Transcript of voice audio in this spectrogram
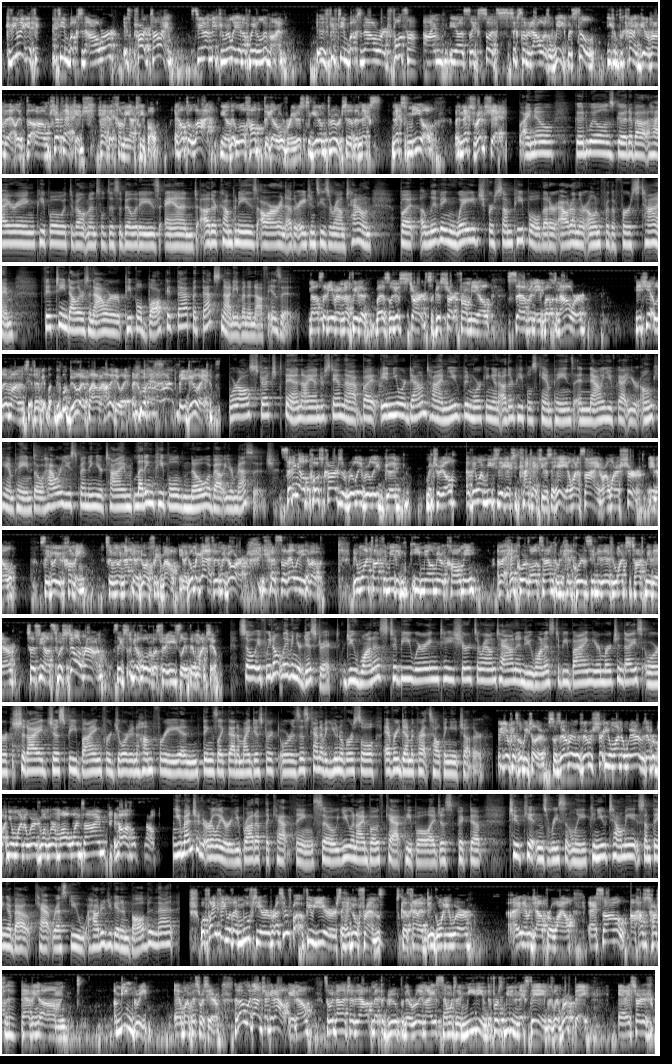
Because even if 15 bucks an hour is part time, so you're not making really enough money to live on. It's 15 bucks an hour at full time, you know, it's like so it's $600 a week, but still you can kind of get around to that. Like the um, care package had that coming out to people. It helped a lot, you know, that little hump they got over just to get them through to the next next meal, the next rent check. I know Goodwill is good about hiring people with developmental disabilities, and other companies are, and other agencies around town. But a living wage for some people that are out on their own for the first time $15 an hour, people balk at that, but that's not even enough, is it? No, it's not even enough either. But it's a good start. It's a good start from, you know, seven, eight bucks an hour. You can't live on it. People do it, but I don't know how they do it. they do it. We're all stretched thin. I understand that. But in your downtime, you've been working on other people's campaigns and now you've got your own campaign. So, how are you spending your time letting people know about your message? Sending out postcards are really, really good material. If they want to meet you, they actually contact you and say, hey, I want a sign or I want a shirt, you know, so they know you're coming. So we don't knock on the door and freak them out. You're like, oh my God, it's my door. Yeah, so that way they have a, they want to talk to me, they can email me or call me. I'm at headquarters all the time. Come to headquarters see me there if you want to talk to me there. So it's, you know, it's, we're still around. So you can still get a hold of us very easily if they want to. So if we don't live in your district, do you want us to be wearing t-shirts around town and do you want us to be buying your merchandise or should I just be buying for Jordan Humphrey and things like that in my district or is this kind of a universal every Democrat's helping each other? Every Democrat's helping each other. So whatever, whatever shirt you want to wear, whatever button you want to wear, if you want to wear them all at one time, it all helps out. You mentioned earlier you brought up the cat thing. So you and I both cat people. I just picked up two kittens recently. Can you tell me something about cat rescue? How did you get involved in that? Well, funny thing was, I moved here. I was here for a few years. I had no friends because kind of didn't go anywhere. I didn't have a job for a while, and I saw uh, House of Hearts was having um, a meet and greet at one was here. So I went down and check it out, you know. So I went down and checked it out, met the group, and they're really nice. And I went to the meeting. The first meeting the next day was my birthday, and I started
